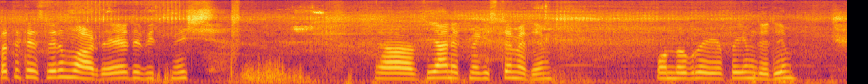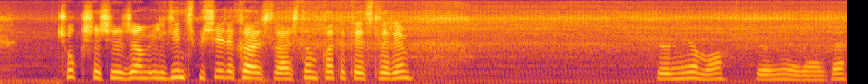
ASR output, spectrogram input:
patateslerim vardı. Evde bitmiş. Ya ziyan etmek istemedim. Onu da buraya yapayım dedim. Çok şaşıracağım. İlginç bir şeyle karşılaştım. Patateslerim Görünüyor mu? Görünüyor herhalde.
